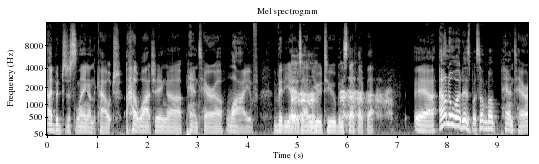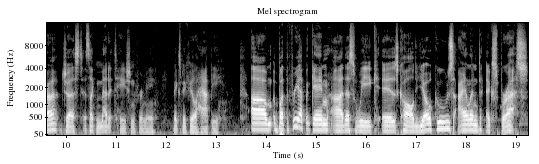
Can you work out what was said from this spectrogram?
I've been just laying on the couch uh, watching uh, Pantera live videos on YouTube and stuff like that. Yeah, I don't know what it is, but something about Pantera just it's like meditation for me. Makes me feel happy. Um, but the free Epic game uh, this week is called Yoku's Island Express,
